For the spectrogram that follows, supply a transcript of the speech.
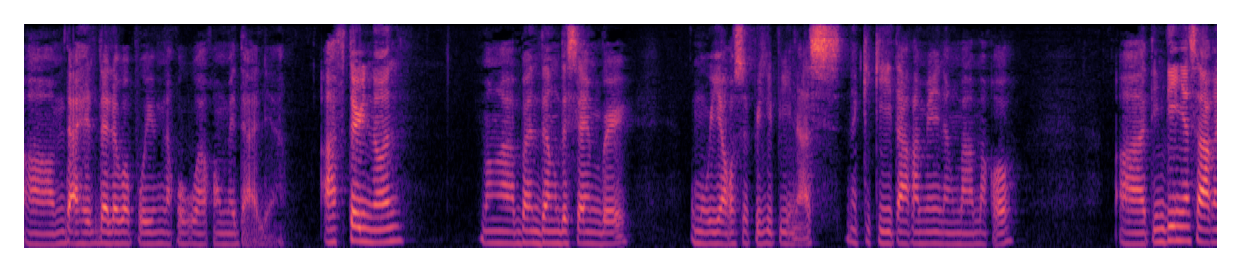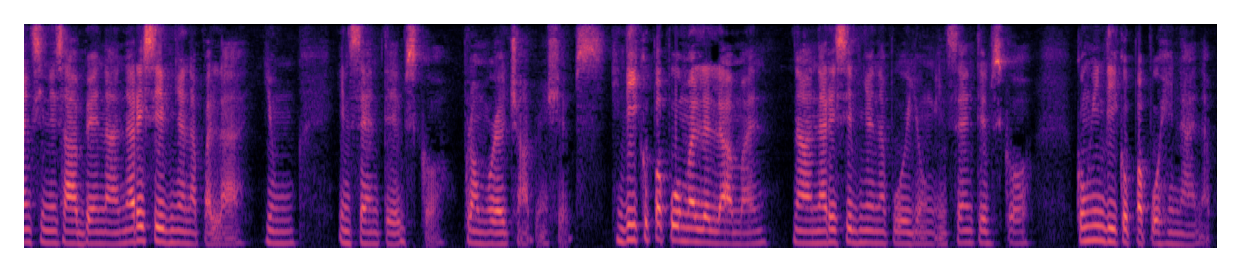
Um, dahil dalawa po yung nakuha kong medalya. After nun, mga bandang December, umuwi ako sa Pilipinas. Nakikita kami ng mama ko. At hindi niya sa akin sinisabi na na-receive niya na pala yung incentives ko from World Championships. Hindi ko pa po malalaman na na-receive niya na po yung incentives ko kung hindi ko pa po hinanap.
